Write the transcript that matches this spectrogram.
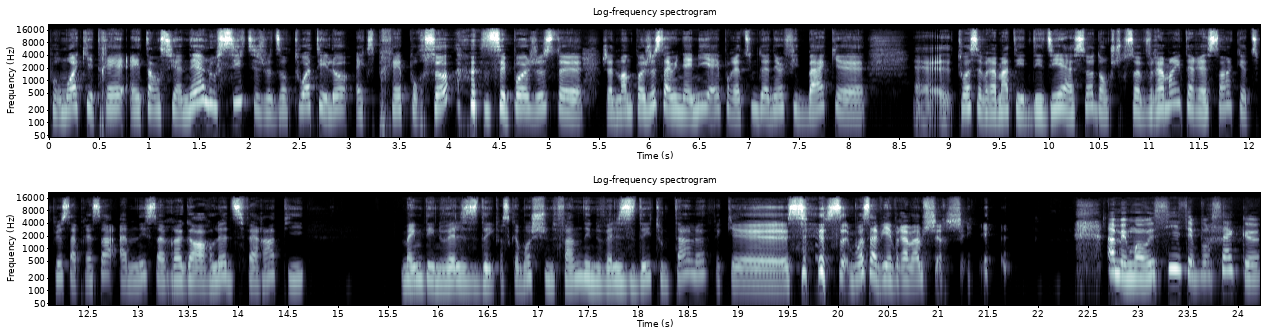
pour moi qui est très intentionnel aussi. Je veux dire, toi, tu es là exprès pour ça. c'est pas juste, euh, je demande pas juste à une amie, hey, pourrais-tu me donner un feedback? Euh, euh, toi, c'est vraiment, tu es dédié à ça. Donc, je trouve ça vraiment intéressant que tu puisses, après ça, amener ce regard-là différent, puis même des nouvelles idées. Parce que moi, je suis une fan des nouvelles idées tout le temps, là. Fait que moi, ça vient vraiment me chercher. Ah, mais moi aussi, c'est pour ça que,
